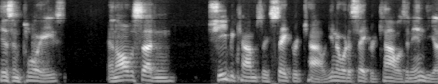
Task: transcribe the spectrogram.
his employees, and all of a sudden she becomes a sacred cow. You know what a sacred cow is in India.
